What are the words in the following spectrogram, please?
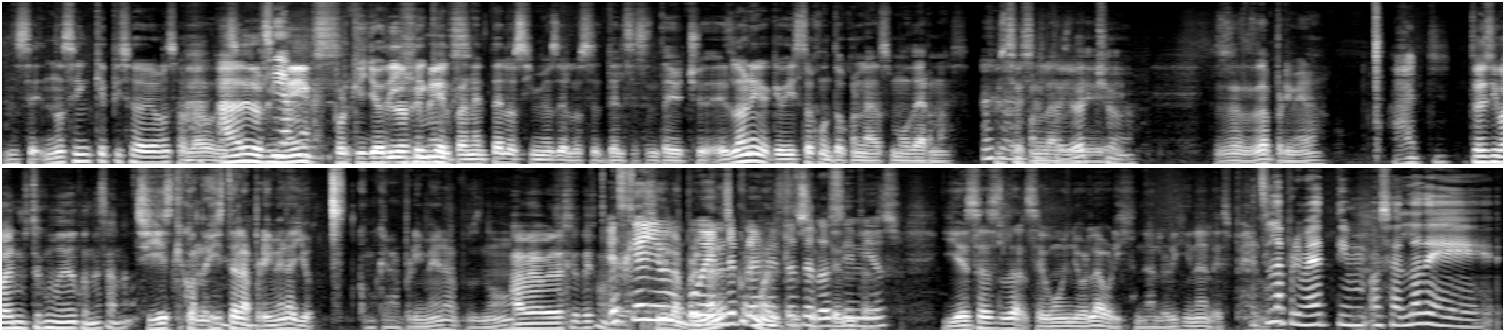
No sé, no sé en qué episodio habíamos hablado de Ah, eso. de los Sí, remakes. Porque yo de dije que el planeta de los simios de los, del 68 es la única que he visto junto con las modernas. Ajá. El Con las de- 68. Esa es la primera. Ah, entonces igual me estoy confundiendo con esa, ¿no? Sí, es que cuando dijiste la primera, yo, ¿cómo que la primera? Pues no. A ver, a ver, déjame, Es que hay Sí, un primera buen de como planetas de los 70s. simios. Y esa es la, según yo, la original, original, espero. Esta es la primera de Tim, o sea, es la de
